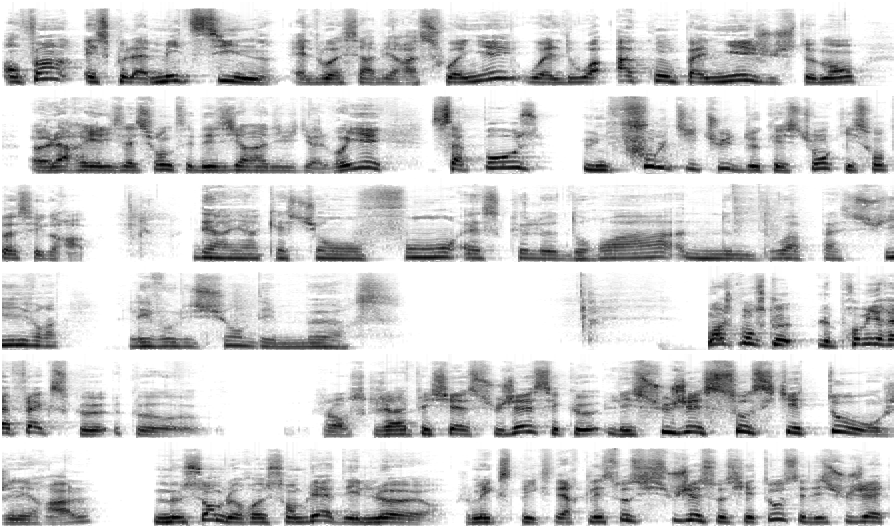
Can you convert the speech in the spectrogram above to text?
Enfin, est-ce que la médecine, elle doit servir à soigner ou elle doit accompagner justement la réalisation de ces désirs individuels Vous voyez, ça pose une foultitude de questions qui sont assez graves. Dernière question au fond, est-ce que le droit ne doit pas suivre l'évolution des mœurs? Moi, je pense que le premier réflexe que, lorsque j'ai réfléchi à ce sujet, c'est que les sujets sociétaux en général me semblent ressembler à des leurs. Je m'explique. C'est-à-dire que les sujets sociétaux, c'est des sujets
